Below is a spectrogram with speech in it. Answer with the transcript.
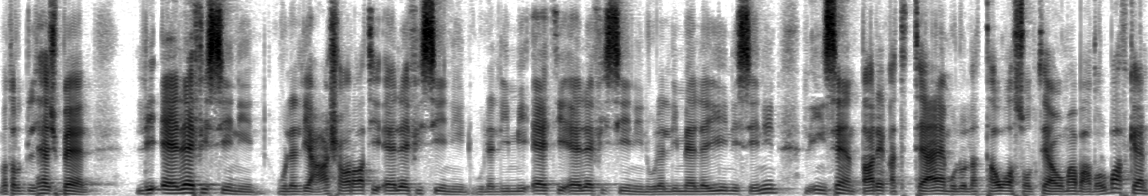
ما ترد لهاش بال. لآلاف السنين ولا لعشرات آلاف السنين ولا لمئات آلاف السنين ولا لملايين السنين الإنسان طريقة التعامل ولا التواصل تاعو مع بعض البعض كان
